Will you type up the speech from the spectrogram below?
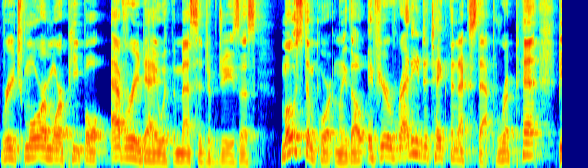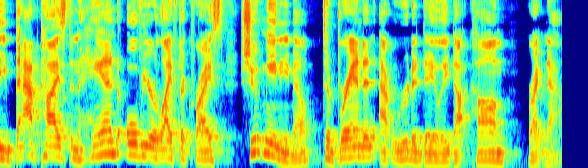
reach more and more people every day with the message of Jesus. Most importantly, though, if you're ready to take the next step, repent, be baptized, and hand over your life to Christ, shoot me an email to brandon at rooteddaily.com right now.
